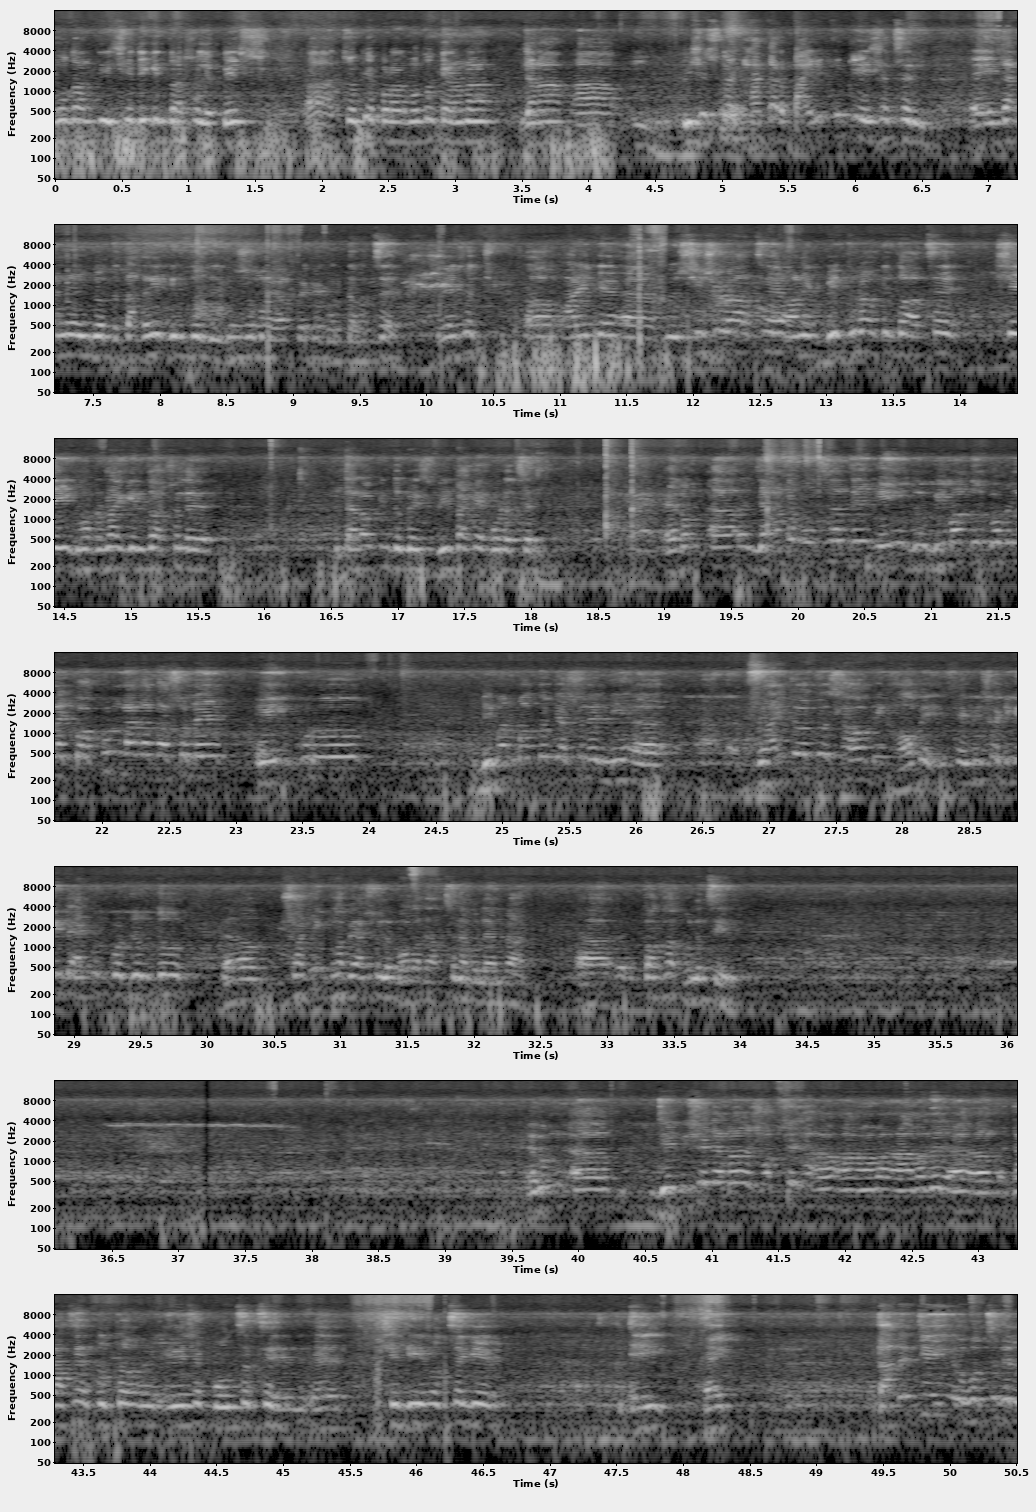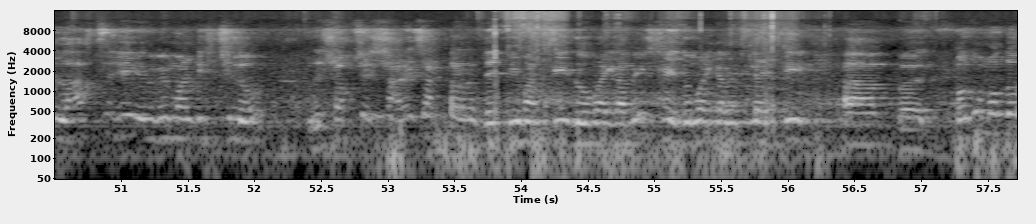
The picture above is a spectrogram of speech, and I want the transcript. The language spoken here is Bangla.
ভোগান্তি সেটি কিন্তু আসলে বেশ চোখে পড়ার মতো। কেননা যারা বিশেষ করে ঢাকার বাইরে থেকে এসেছেন এই টার্মিনালগুলোতে, তাদেরকে কিন্তু দীর্ঘ সময় অপেক্ষা করতে হচ্ছে। অনেকে শিশুরা আছে, অনেক বৃদ্ধরাও কিন্তু আছে। সেই ঘটনায় কিন্তু আসলে তারাও কিন্তু বেশ বিপাকে পড়েছেন। এবং যেমনটা বলছিলাম যে এই বিমান দুর্ঘটনায় কখন নাগাদ আসলে এই পুরো বিমানবন্দরটি আসলে ফ্লাইট চলাচল স্বাভাবিক হবে। সেই বিষয়টি কিন্তু এখন পর্যন্ত সঠিকভাবে আসলে বলা যাচ্ছে না বলে আমরা কথা বলেছি। এবং যে বিষয়টা আমরা আ- আমাদের কাছে তথ্য এসে পৌঁছেছে সেটি হচ্ছে গিয়ে এই তাদের যে হচ্ছে যে লাস্ট যে বিমানটি ছিল যে সবশেষ সাড়ে চারটার যে বিমানটি দুবাইগামী। সেই দুবাইগামী ফ্লাইটটি প্রথমত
